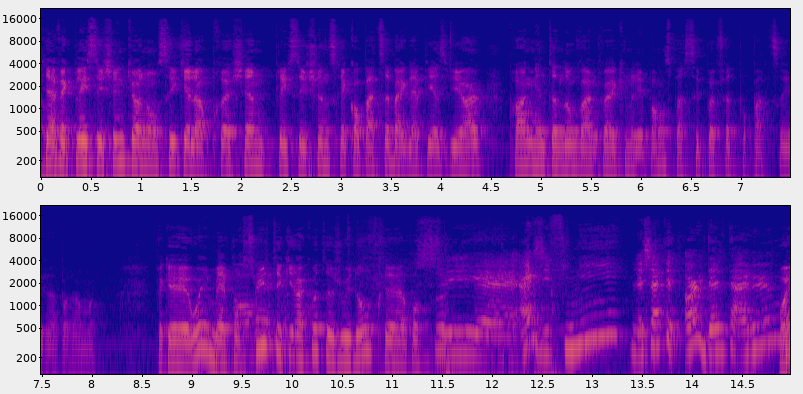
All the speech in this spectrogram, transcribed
Puis avec PlayStation qui a annoncé que leur prochaine PlayStation serait compatible avec la PSVR, que Nintendo va arriver avec une réponse parce que c'est pas fait pour partir apparemment. Fait que oui, mais poursuis, ben, t'es- à quoi t'as joué d'autre euh, à part ça? J'ai euh, hey, j'ai fini le chapitre 1 Deltarune. Oui,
